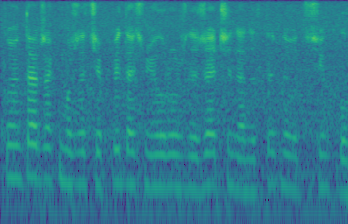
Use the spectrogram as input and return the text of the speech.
W komentarzach możecie pytać mnie o różne rzeczy. Na następnym odcinku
